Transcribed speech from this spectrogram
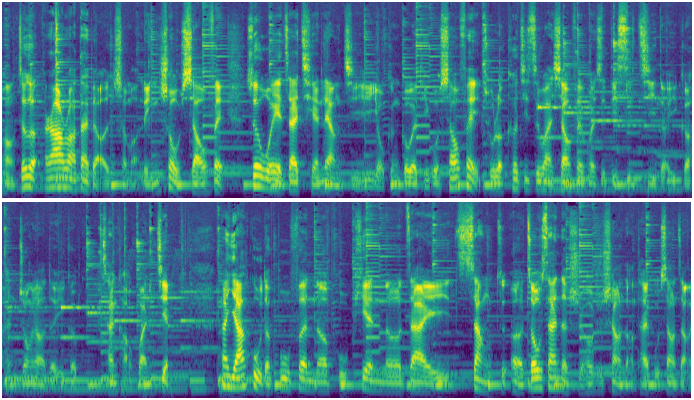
况。这个 Zara 代表的是什么？零售消费。所以我也在前两集有跟各位提过，消费除了科技之外，消费会是第四季的一个很重要的一个参考关键。那雅股的部分呢，普遍呢在上呃周三的时候是上涨，台股上涨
